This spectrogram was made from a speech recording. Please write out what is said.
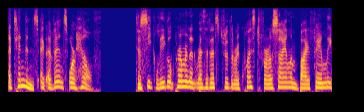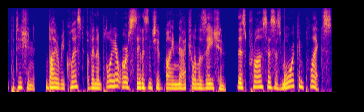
attendance at events or health. To seek legal permanent residence through the request for asylum by family petition, by request of an employer or citizenship by naturalization, this process is more complex,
